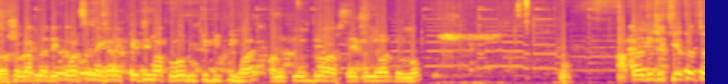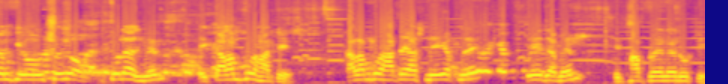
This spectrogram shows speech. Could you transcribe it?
দর্শক আপনারা দেখতে পাচ্ছেন এখানে কেজি মাপ রুটি বিক্রি হয়। অনেক লোকজন আসছে এটা নেওয়ার জন্য। আপনারা যদি খেতে চান কি অবশ্যই চলে আসবেন এই কালামপুর হাটে। কালামপুর হাটে আসলেই আপনি পেয়ে যাবেন এই থাপড়াইনা রুটি।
